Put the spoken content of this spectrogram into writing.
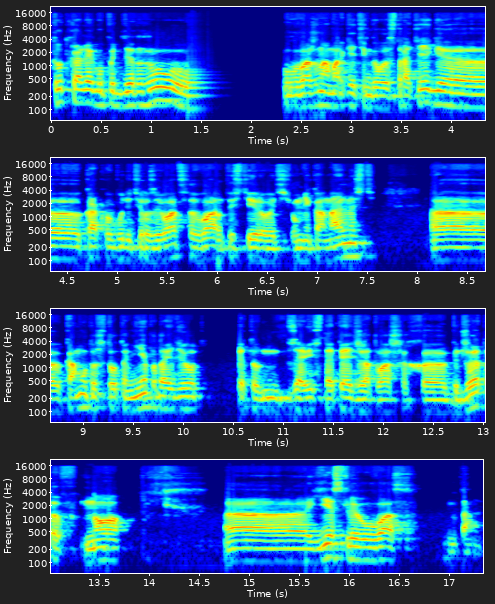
Тут коллегу поддержу. Важна маркетинговая стратегия, как вы будете развиваться, важно тестировать уникальность. Э, кому-то что-то не подойдет, это зависит опять же от ваших бюджетов, но если у вас ну, там,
